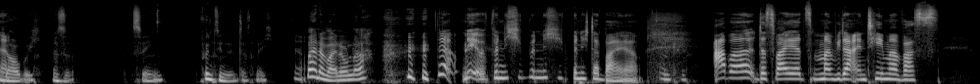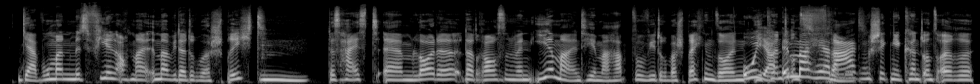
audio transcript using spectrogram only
Ja. glaube ich. Also deswegen funktioniert das nicht. Ja. Meiner Meinung nach. Ja, nee, bin ich, bin ich, bin ich dabei, ja. Okay. Aber das war jetzt mal wieder ein Thema, was, ja, wo man mit vielen auch mal immer wieder drüber spricht. Mhm. Das heißt, ähm, Leute da draußen, wenn ihr mal ein Thema habt, wo wir drüber sprechen sollen, Oh ihr ja, könnt immer uns Fragen damit. schicken, ihr könnt uns eure,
